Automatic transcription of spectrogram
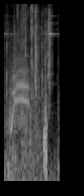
win.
